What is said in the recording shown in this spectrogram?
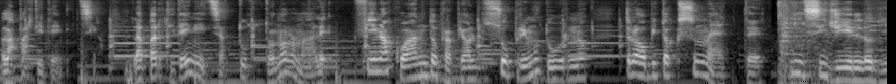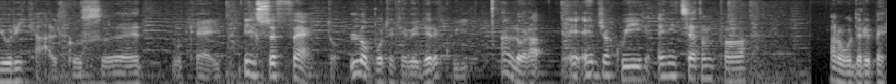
la partita inizia. La partita inizia tutto normale fino a quando proprio al suo primo turno Globitox mette il sigillo di Uricalcus. Eh, ok. Il suo effetto lo potete vedere qui. Allora, è, già qui, è iniziato un po' a rodere beh.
